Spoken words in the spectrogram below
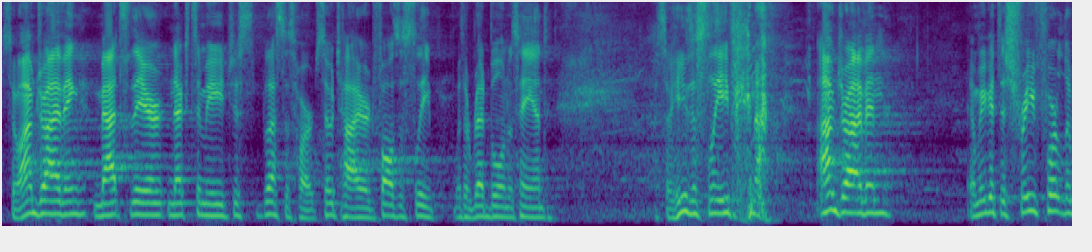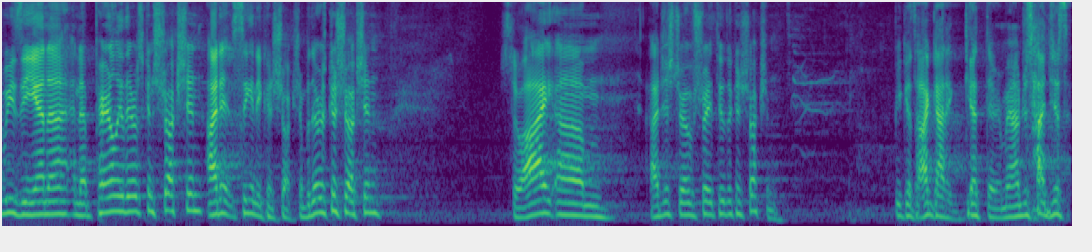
So I'm driving. Matt's there next to me, just bless his heart, so tired, falls asleep with a Red Bull in his hand. So he's asleep, and I'm, I'm driving. And we get to Shreveport, Louisiana, and apparently there's construction. I didn't see any construction, but there was construction. So I, um, I just drove straight through the construction because I got to get there, man. I'm just, I just,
